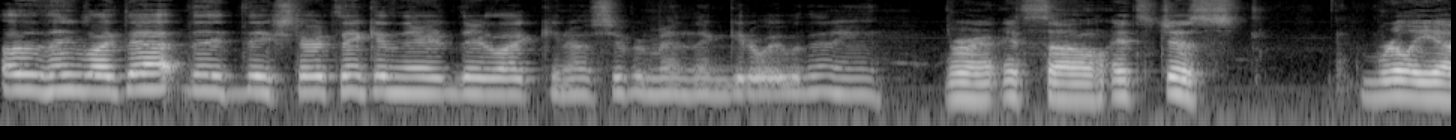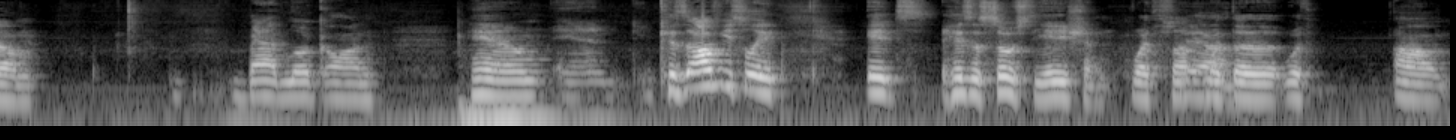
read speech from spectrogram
other things like that. They they start thinking they're they're like you know Superman. They can get away with anything. Right. It's so it's just really um bad look on him and because obviously it's his association with some Yeah. with the with um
